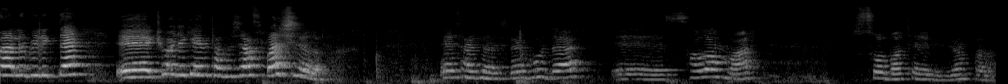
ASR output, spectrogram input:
sizlerle birlikte e, köydeki evi tanıtacağız. Başlayalım. Evet arkadaşlar burada e, salon var. Soba, televizyon falan.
